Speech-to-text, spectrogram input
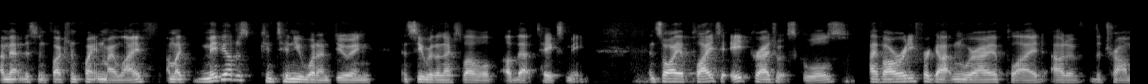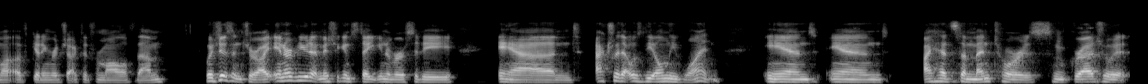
i'm at this inflection point in my life i'm like maybe i'll just continue what i'm doing and see where the next level of that takes me. And so i applied to eight graduate schools. I've already forgotten where i applied out of the trauma of getting rejected from all of them which isn't true. I interviewed at michigan state university and actually that was the only one and and i had some mentors some graduate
